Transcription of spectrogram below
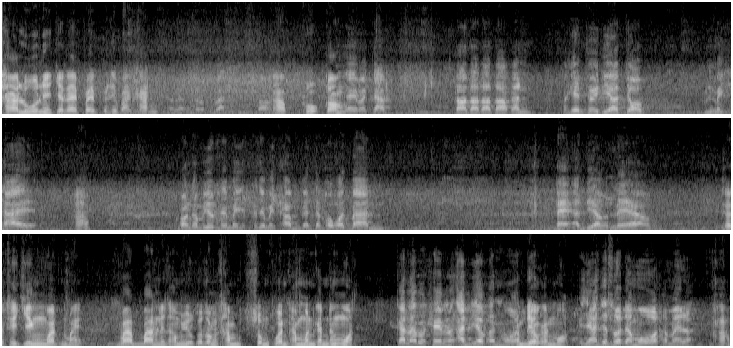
ถ้ารู้เนี่ยจะได้ไปปฏิบัติกัน นั่นแหละมันต้องปฏิบัติถูกต้องครับ ถูกต้อง ไม่ได้มาจับต่อต่อต่อต่อกันประเคนถ้วยเดียวจบ มันไม่ใช่ ครับ ของธรรมยุทธ์เขาไม่เขาจะไม่ทำกันแต่ของวัดบ้าน แต่อันเดียวกันแล้ว แต่ที่จริงวัดไหมวัดบ้านหรือธรรมยุทธก็ต้องทำสมควรทำเหมือนกันทั้งหมด การรับประเคนมันอันเดียวกันหมดอันเดียวกันหมด อย่างนั้นจะสวดนโมทำไมล่ะ ครับ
